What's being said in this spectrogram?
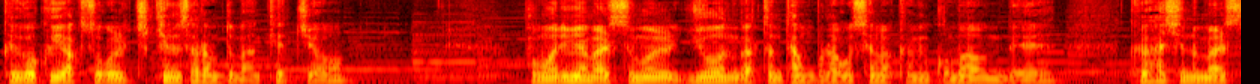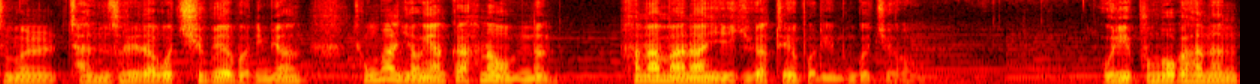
그리고 그 약속을 지키는 사람도 많겠죠. 부모님의 말씀을 유언 같은 당부라고 생각하면 고마운데 그 하시는 말씀을 잔소리라고 치부해 버리면 정말 영양가 하나 없는 하나만한 얘기가 되어 버리는 거죠. 우리 부모가 하는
